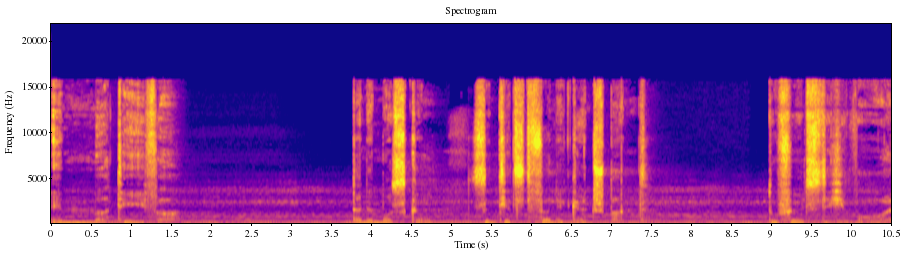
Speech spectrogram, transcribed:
immer tiefer. Deine Muskeln sind jetzt völlig entspannt. Du fühlst dich wohl.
